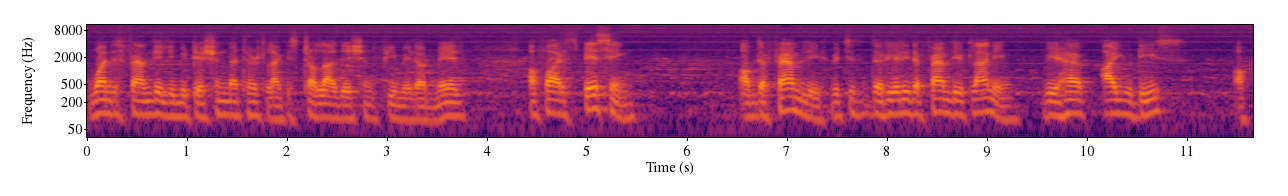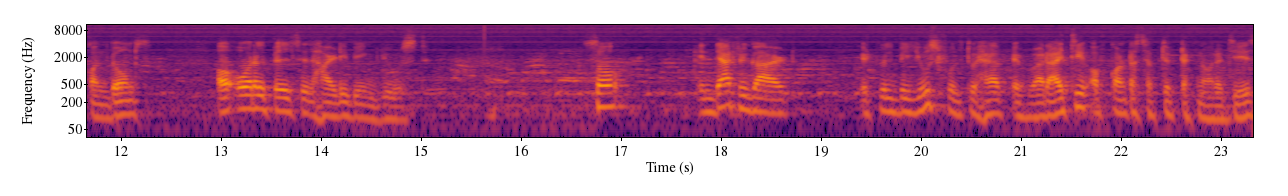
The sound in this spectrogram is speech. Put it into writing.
One is family limitation methods like sterilization, female or male, or for spacing of the family, which is the, really the family planning. We have IUDs or condoms, or oral pills is hardly being used. So, in that regard, it will be useful to have a variety of contraceptive technologies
